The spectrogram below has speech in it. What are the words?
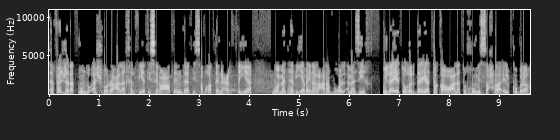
تفجرت منذ أشهر على خلفية صراعات ذات صبغة عرقية ومذهبية بين العرب والأمازيغ. ولاية غرداية تقع على تخوم الصحراء الكبرى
